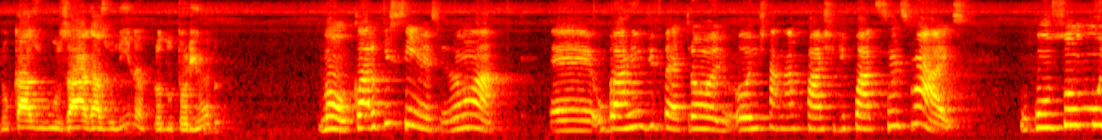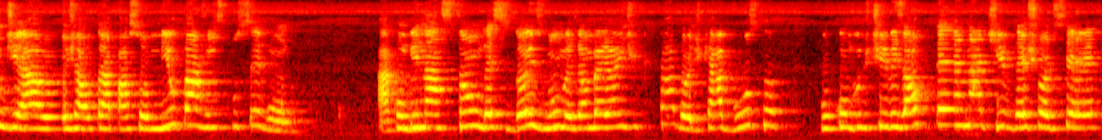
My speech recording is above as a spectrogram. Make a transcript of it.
No caso, usar a gasolina, produto oriundo? Bom, claro que sim, Messi. Vamos lá. É, o barril de petróleo hoje está na faixa de 400 reais. O consumo mundial já ultrapassou mil barris por segundo. A combinação desses dois números é o melhor indicador de que a busca por combustíveis alternativos deixou de ser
